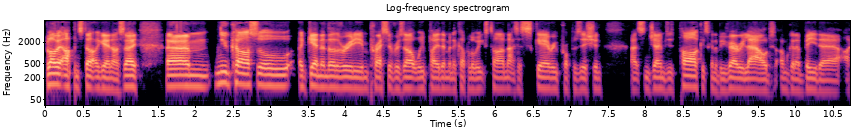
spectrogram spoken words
blow it up and start again, I say. Um, Newcastle, again, another really impressive result. We play them in a couple of weeks' time. That's a scary proposition at St James's Park. It's going to be very loud. I'm going to be there. I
